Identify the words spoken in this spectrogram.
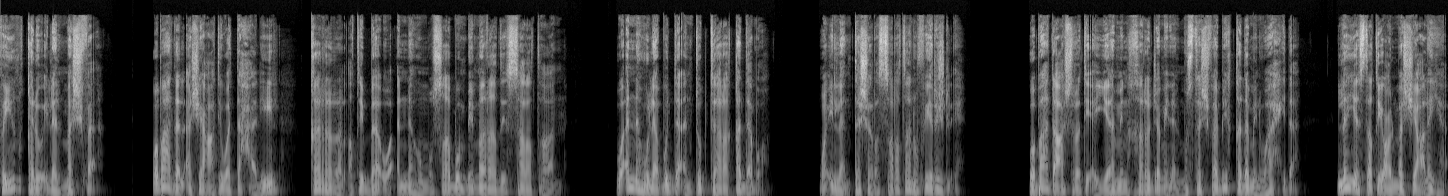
فينقل إلى المشفى وبعد الأشعة والتحاليل قرر الأطباء أنه مصاب بمرض السرطان وأنه لابد أن تبتر قدمه وإلا انتشر السرطان في رجله. وبعد عشرة أيام خرج من المستشفى بقدم واحدة لا يستطيع المشي عليها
